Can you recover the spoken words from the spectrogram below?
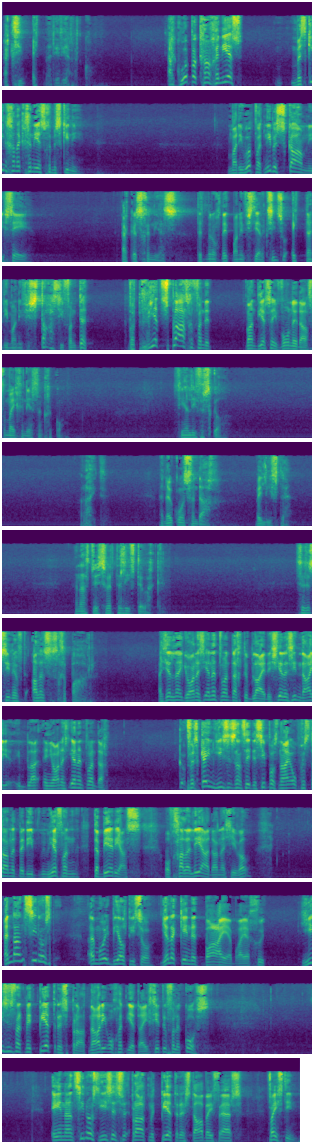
ek sien uit na die reen wat kom. Ek hoop ek gaan genees, miskien gaan ek genees, miskien nie. Maar die hoop wat nie beskaam nie, sê, ek is genees. Dit moet nog net manifesteer. Ek sien so uit na die manifestatie van dit, wat reeds plaasgevind het, want dier sy wonde daar vir my geneesing gekom. Sien jy die verskil? Right. En nou kom ons vandag, by liefde. En as twee soorte liefde ook. So so sien, alles is gepaar. As jy na Johannes 21 toe blaai, dus jy sien daar in Johannes 21, verskyn Jesus aan sy disciples na hy opgestaan het by die meer van Tiberias, of Galilea dan as jy wil, en dan sien ons een mooi beeld hier so, jylle ken dit baie, baie goed, Jesus wat met Petrus praat, na die ochend eet, hy geet hoeveel kos, en dan sien ons Jesus praat met Petrus, daar by vers 15,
